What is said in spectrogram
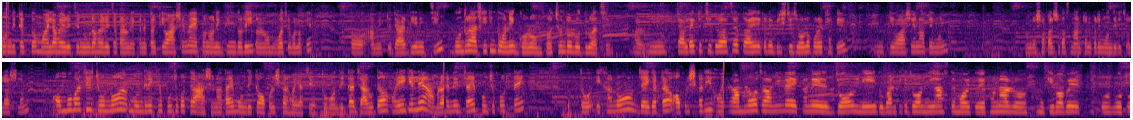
মন্দিরটা একদম ময়লা হয়ে রয়েছে, নোংরা হয়ে রয়েছে, কারণ এখানে তো আর কেউ আসে না এখন অনেক দিন ধরেই, কারণ অম্বুবাচী উপলক্ষে। তো আমি একটু জার দিয়ে নিচ্ছি। বন্ধুরা, আজকে কিন্তু অনেক গরম প্রচণ্ড রোদ্র আছে। আর চালটা একটু ছিদ্র আছে, তাই এখানে বৃষ্টি জলও পড়ে থাকে। কেউ আসে না তেমন। আমরা সকাল সকাল স্নান টান করে মন্দিরে চলে আসলাম। অম্বুবাচীর জন্য মন্দিরে কেউ পুজো করতে আসে না, তাই মন্দিরটা অপরিষ্কার হয়ে আছে। তো মন্দিরটা ঝাড়ু দেওয়া হয়ে গেলে আমরা এখানে যাই পুজো করতে। তো এখানেও জায়গাটা অপরিষ্কারই হয়। আমরাও জানি না এখানে জল নেই, তো বাড়ি থেকে জল নিয়ে আসতে হয়। তো এখন আর কীভাবে করব? তো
